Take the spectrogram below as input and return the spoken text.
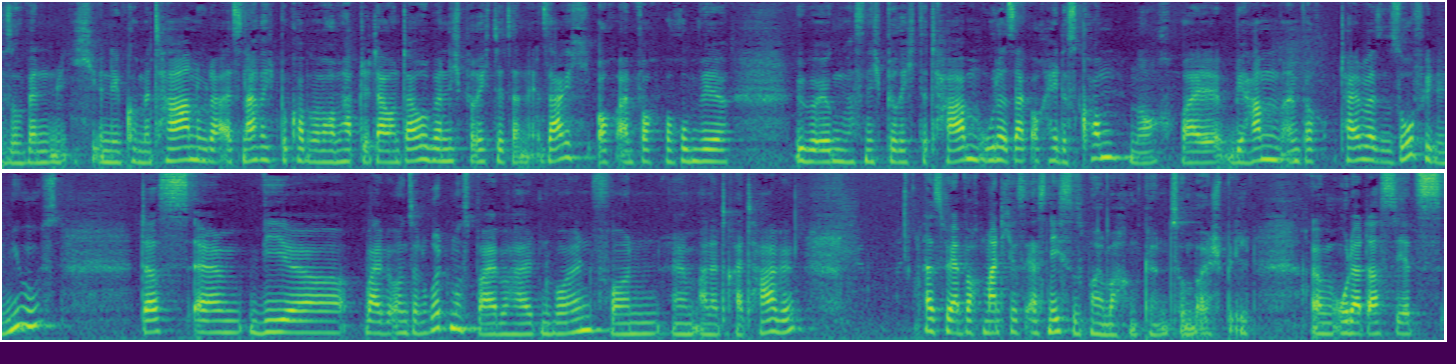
So, wenn ich in den Kommentaren oder als Nachricht bekomme, warum habt ihr da und darüber nicht berichtet, dann sage ich auch einfach, warum wir über irgendwas nicht berichtet haben. Oder sage auch, hey, das kommt noch, weil wir haben einfach teilweise so viele News, dass ähm, wir, weil wir unseren Rhythmus beibehalten wollen von ähm, alle drei Tage, dass wir einfach manches erst nächstes Mal machen können zum Beispiel. Ähm, oder dass jetzt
